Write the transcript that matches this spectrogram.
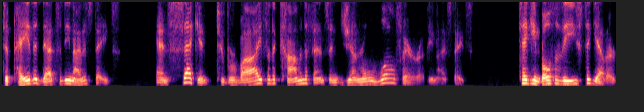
to pay the debts of the United States, and second, to provide for the common defense and general welfare of the United States. Taking both of these together,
